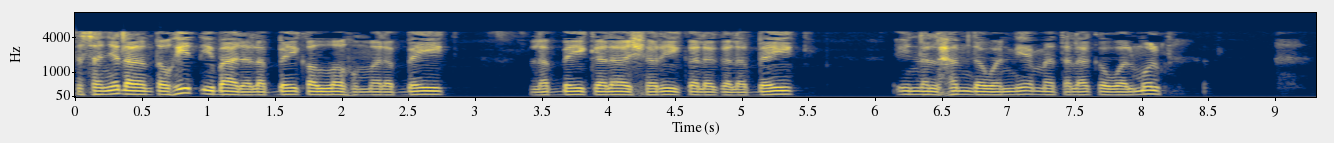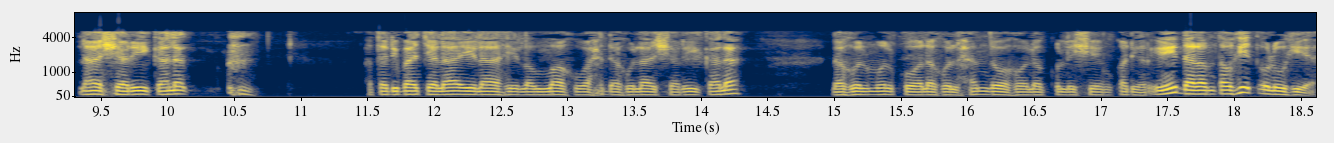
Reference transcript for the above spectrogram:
kesannya dalam tauhid ibadah labbaik Allahumma labbaik labbaik la syarika laka labbaik innal hamda wan ni'mata laka wal mulk la syarika lak Atau dibaca la ilaha illallah wahdahu la syarikalah. Lahul mulku wa lahul hamdu wa huwa kulli syai'in qadir. Ini dalam tauhid uluhiyah.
